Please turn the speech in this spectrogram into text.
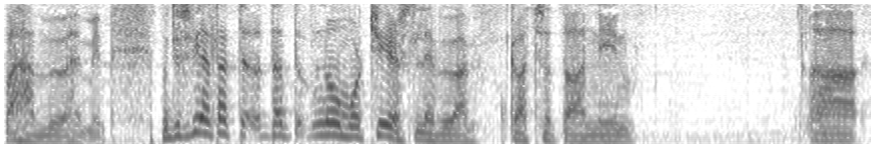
vähän myöhemmin. Mutta jos vielä tätä No More Tears-levyä katsotaan, niin... Uh,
